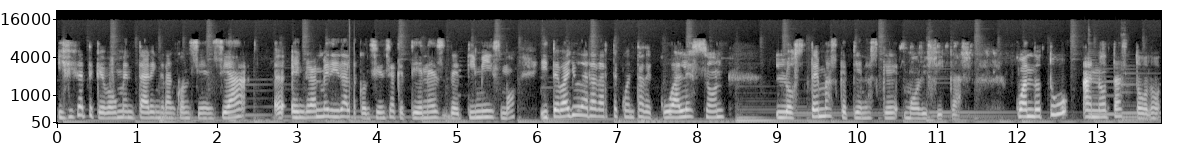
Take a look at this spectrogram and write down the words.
y fíjate que va a aumentar en gran conciencia en gran medida la conciencia que tienes de ti mismo y te va a ayudar a darte cuenta de cuáles son los temas que tienes que modificar. Cuando tú anotas todo,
